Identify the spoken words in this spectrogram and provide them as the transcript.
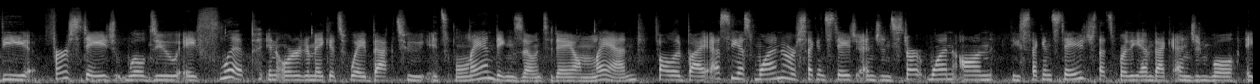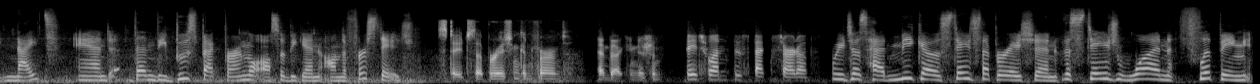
the first stage will do a flip in order to make its way back to its landing zone today on land, followed by SES 1 or second stage engine start 1 on the second stage. That's where the MVAC engine will ignite. And then the boost back burn will also begin on the first stage. Stage separation confirmed. And back ignition. Stage one boost back startup. We just had MECO stage separation, the stage one flipping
